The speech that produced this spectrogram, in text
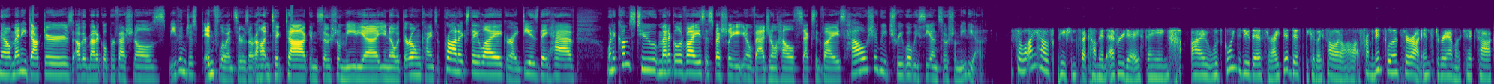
Now, many doctors, other medical professionals, even just influencers are on TikTok and social media, you know, with their own kinds of products they like or ideas they have. When it comes to medical advice, especially, you know, vaginal health, sex advice, how should we treat what we see on social media? So I have patients that come in every day saying, I was going to do this or I did this because I saw it uh, from an influencer on Instagram or TikTok.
